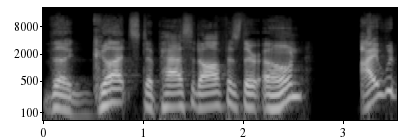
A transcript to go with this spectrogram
the guts to pass it off as their own, I would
